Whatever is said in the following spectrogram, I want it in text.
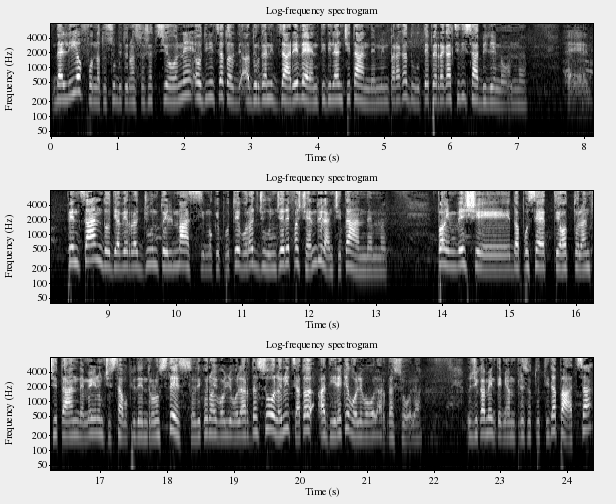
da lì ho fondato subito un'associazione e ho iniziato ad organizzare eventi di lanci tandem in paracadute per ragazzi disabili e non. Eh, pensando di aver raggiunto il massimo che potevo raggiungere facendo i lanci tandem. Poi invece dopo 7-8 lanci tandem io non ci stavo più dentro lo stesso, dico no, voglio volare da sola, ho iniziato a dire che volevo volare da sola. Logicamente mi hanno preso tutti da pazza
